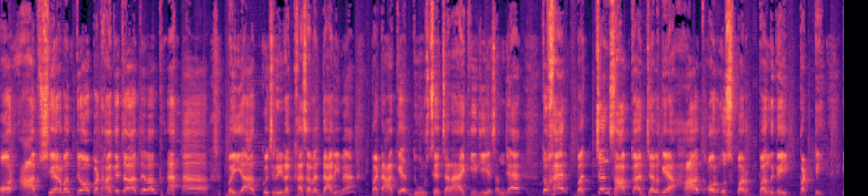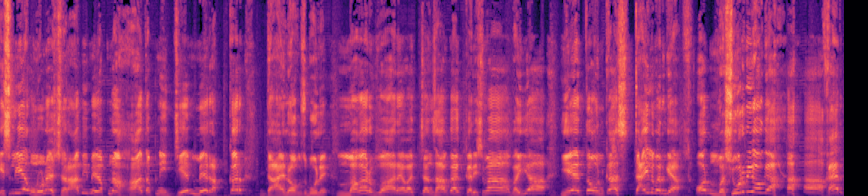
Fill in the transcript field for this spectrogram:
और आप शेयर बनते हो पटाखे चलाते वक्त। भैया, कुछ नहीं रखा समझदारी में। पटाखे दूर से चलाया कीजिए, समझे? तो खैर, बच्चन साहब का जल गया हाथ और उस पर बंद गई पट्टी। इसलिए उन्होंने शराबी में अपना हाथ अपनी जेब में रखकर डायलॉग्स बोले। मगर वारे बच्चन साहब का करिश्मा, भैया, ये तो उनका स्टाइल बन गया और मशहूर भी हो गया। खैर,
